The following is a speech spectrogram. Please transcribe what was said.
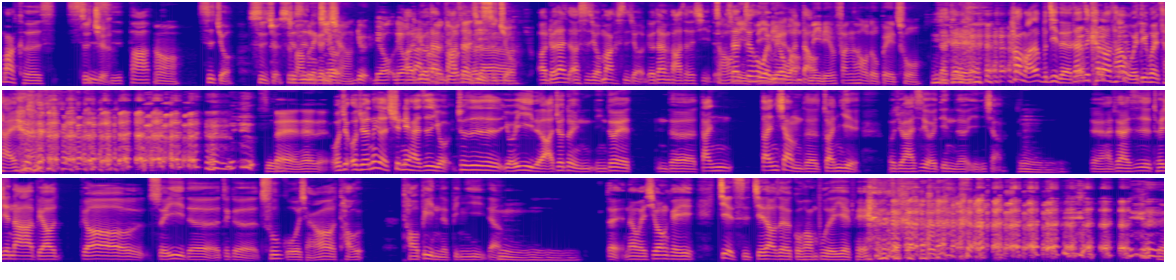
？Mark 四十八哦，四九四九，就是那个榴榴榴榴啊榴弹发射器十九啊榴弹啊十九 Mark 十九榴弹发射器的。但最后我也没有玩到，你连番号都背错，对对，号码都不记得，但是看到它我一定会猜。对对对，我觉我觉得那个训练还是有就是有意义的啊，就对你你对你的单。单项的专业，我觉得还是有一定的影响。嗯，对，还是还是推荐大家不要不要随意的这个出国，想要逃逃避你的兵役这样。嗯嗯嗯，对，那我也希望可以借此接到这个国防部的业配。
